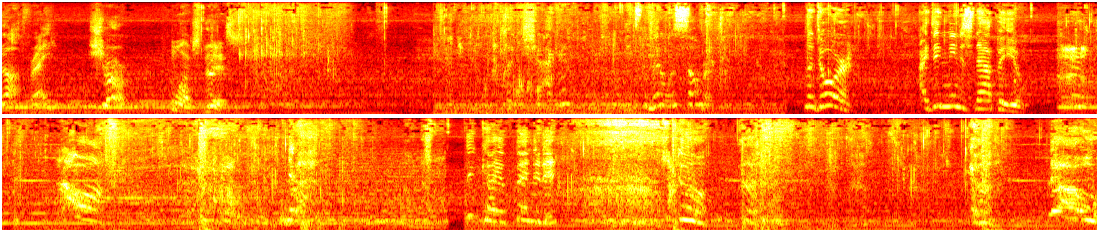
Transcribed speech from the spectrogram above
it off, right? Sure. Watch this. The jacket? It's the middle of summer. The door! I didn't mean to snap at you. Oh! I think I offended it. No!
